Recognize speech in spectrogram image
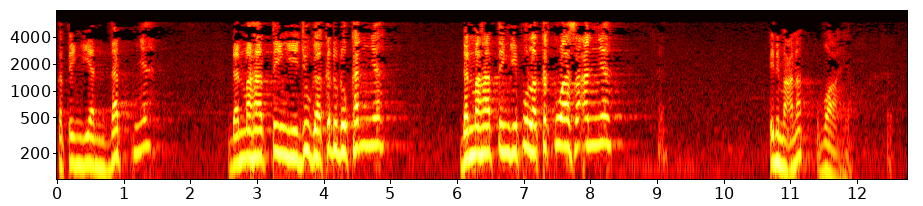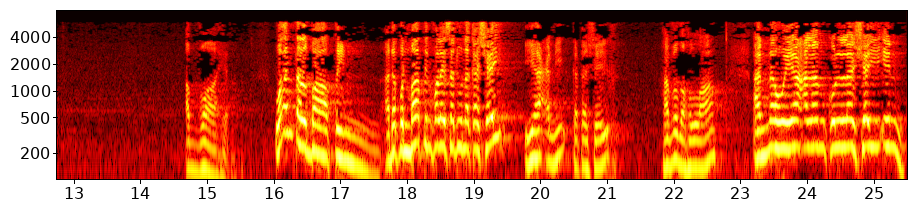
ketinggian datnya dan maha tinggi juga kedudukannya dan maha tinggi pula kekuasaannya. Ini makna zahir. Al-zahir. Wa antal batin. Adapun batin falaysa dunaka syai. Yakni kata syekh hafizahullah annahu ya'lam kulla syai'in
